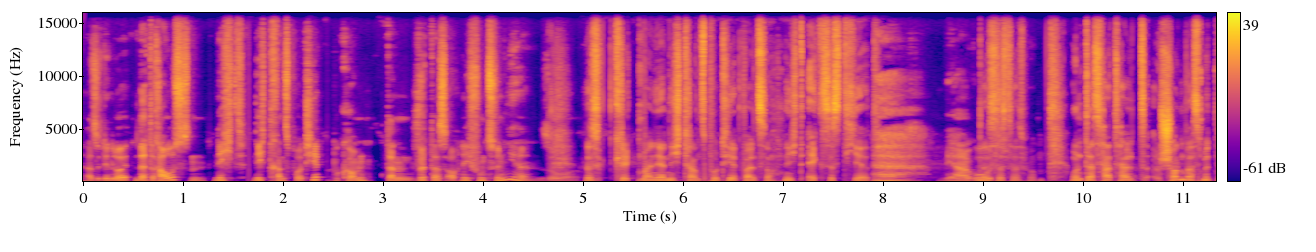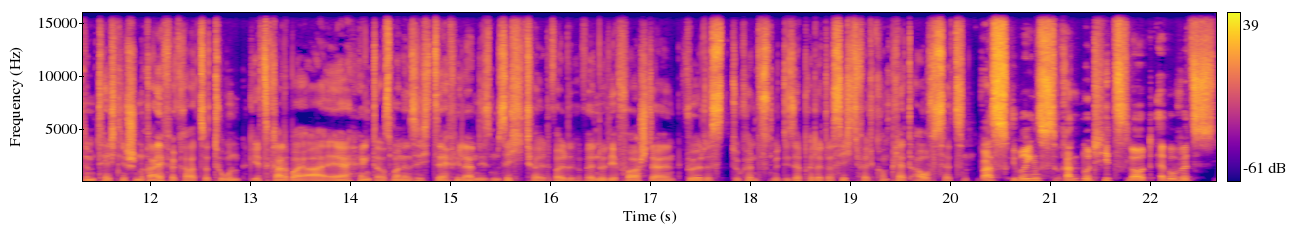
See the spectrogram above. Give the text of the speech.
also den Leuten da draußen nicht, nicht transportiert bekommt, dann wird das auch nicht funktionieren. So. Das kriegt man ja nicht transportiert, weil es noch nicht existiert. Ja, gut. Das ist das. Und das hat halt schon was mit einem technischen Reifegrad zu tun. Jetzt gerade bei AR hängt aus meiner Sicht sehr viel an diesem Sichtfeld, weil wenn du dir vorstellen würdest, du könntest mit dieser Brille das Sichtfeld komplett aufsetzen. Was übrigens Randnotiz laut Ebowitz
